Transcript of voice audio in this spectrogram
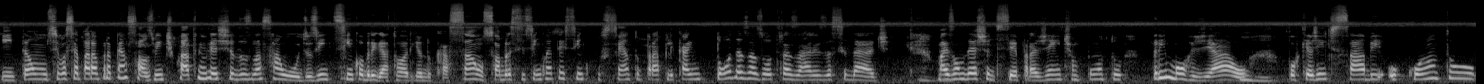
Então, se você parar para pensar, os 24 investidos na saúde, os 25 obrigatórios em educação, sobra-se 55% para aplicar em todas as outras áreas da cidade. Uhum. Mas não deixa de ser para a gente um ponto primordial, uhum. porque a gente sabe o quanto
